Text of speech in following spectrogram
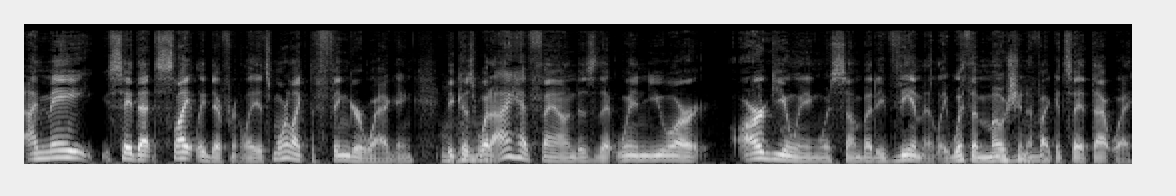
I may say that slightly differently. It's more like the finger wagging, because mm-hmm. what I have found is that when you are arguing with somebody vehemently, with emotion, mm-hmm. if I could say it that way,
